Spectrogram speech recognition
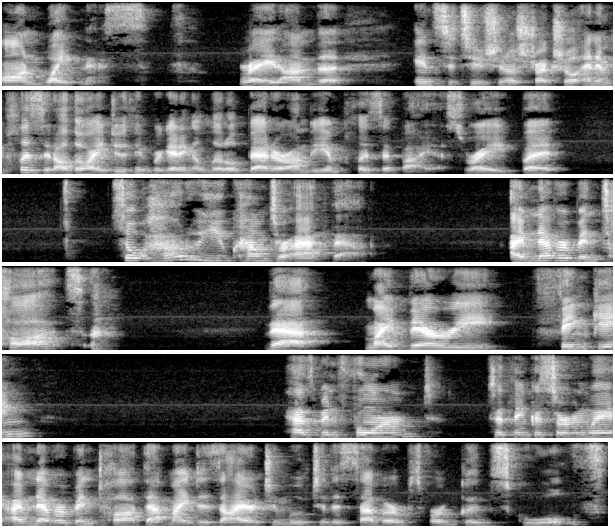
on whiteness, right? On the institutional, structural, and implicit, although I do think we're getting a little better on the implicit bias, right? But so, how do you counteract that? I've never been taught that my very thinking has been formed to think a certain way. I've never been taught that my desire to move to the suburbs for good schools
